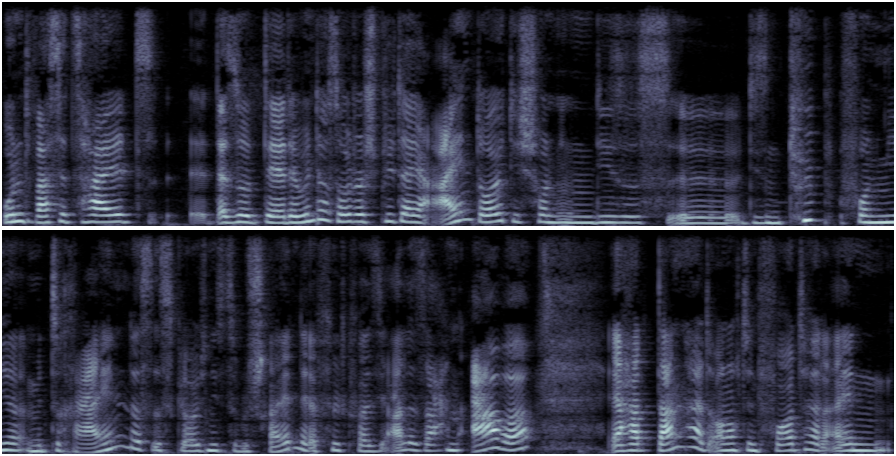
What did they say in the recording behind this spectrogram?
Und was jetzt halt, äh, also der, der Winter Soldier spielt da ja eindeutig schon in dieses, äh, diesen Typ von mir mit rein. Das ist, glaube ich, nicht zu beschreiben. Der erfüllt quasi alle Sachen. Aber er hat dann halt auch noch den Vorteil, einen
